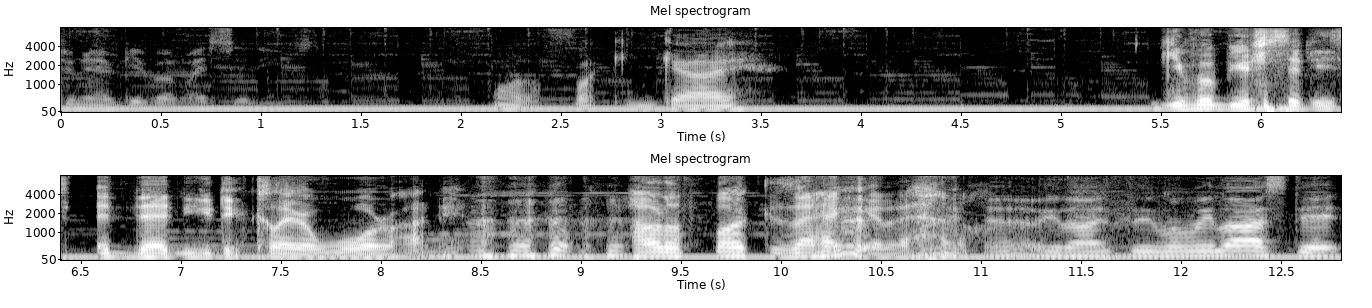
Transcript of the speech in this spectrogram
shouldn't have given up my cities. what a fucking guy. Give up your cities and then you declare war on it. How the fuck is that gonna happen? We lost it. Well, we lost it.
